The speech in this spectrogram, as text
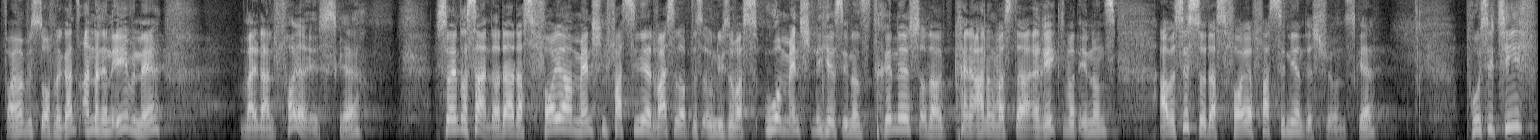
auf einmal bist du auf einer ganz anderen Ebene, weil da ein Feuer ist. Gell? So interessant, oder? Das Feuer Menschen fasziniert. Weiß nicht, ob das irgendwie so was Urmenschliches in uns drin ist oder keine Ahnung, was da erregt wird in uns. Aber es ist so, dass Feuer faszinierend ist für uns. Gell? Positiv,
